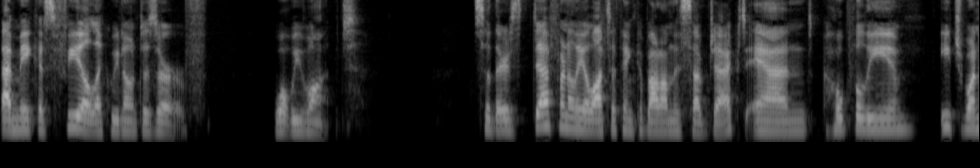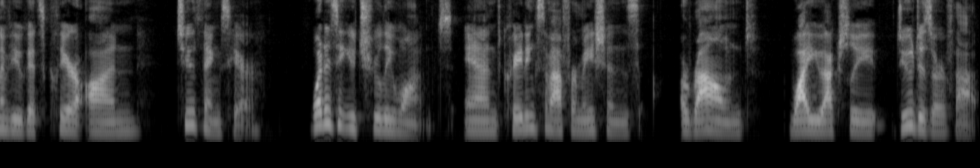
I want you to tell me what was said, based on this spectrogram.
that make us feel like we don't deserve what we want. So there's definitely a lot to think about on this subject. And hopefully, each one of you gets clear on two things here. What is it you truly want? And creating some affirmations around why you actually do deserve that,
